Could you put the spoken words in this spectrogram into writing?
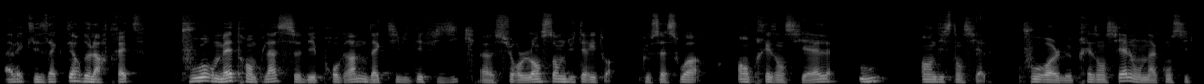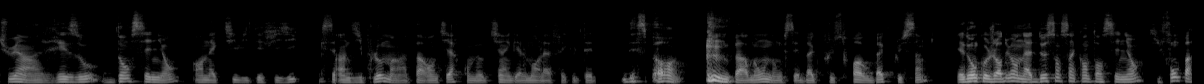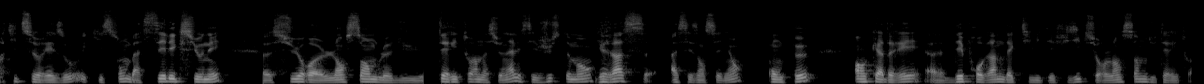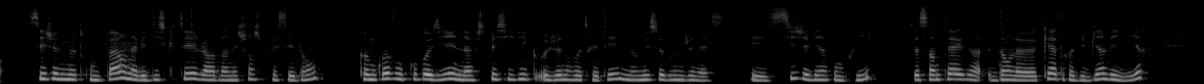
avec les acteurs de la retraite pour mettre en place des programmes d'activité physique sur l'ensemble du territoire, que ce soit en présentiel ou en distanciel. Pour le présentiel, on a constitué un réseau d'enseignants en activité physique. C'est un diplôme à part entière qu'on obtient également à la faculté des sports. Pardon, donc c'est Bac plus 3 ou Bac plus 5. Et donc aujourd'hui, on a 250 enseignants qui font partie de ce réseau et qui sont bah, sélectionnés sur l'ensemble du territoire national. Et c'est justement grâce à ces enseignants qu'on peut encadrer des programmes d'activité physique sur l'ensemble du territoire. Si je ne me trompe pas, on avait discuté lors d'un échange précédent comme quoi vous proposiez une offre spécifique aux jeunes retraités nommée Seconde Jeunesse. Et si j'ai bien compris, ça s'intègre dans le cadre du bien vieillir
